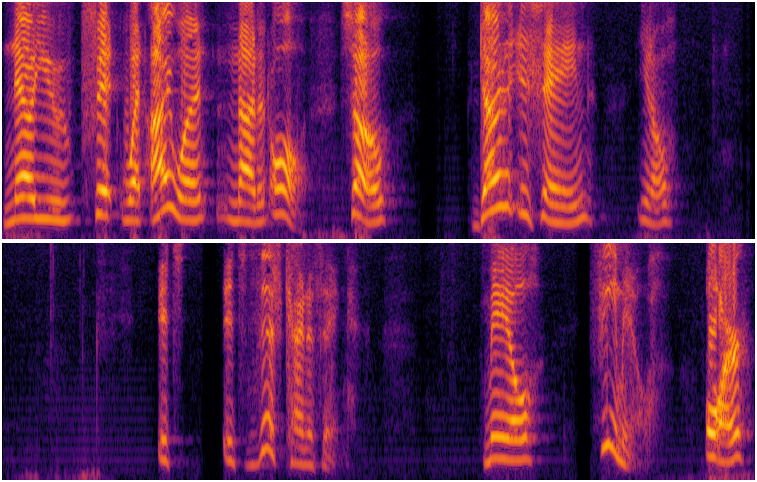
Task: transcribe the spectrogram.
Now you fit what I want, not at all. So Donne is saying, you know, it's it's this kind of thing. Male, female. Or,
